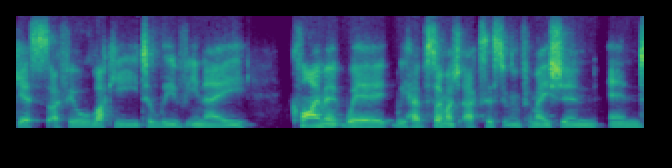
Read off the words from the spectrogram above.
guess I feel lucky to live in a climate where we have so much access to information. And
